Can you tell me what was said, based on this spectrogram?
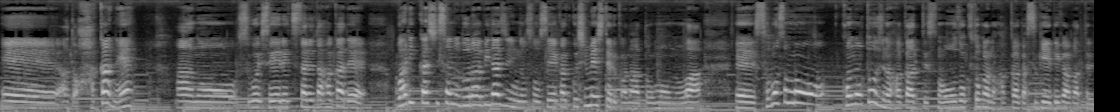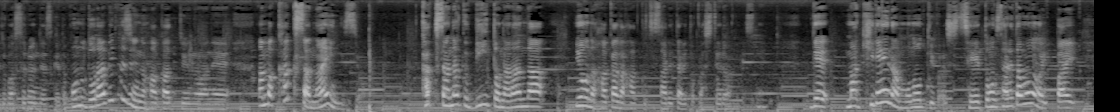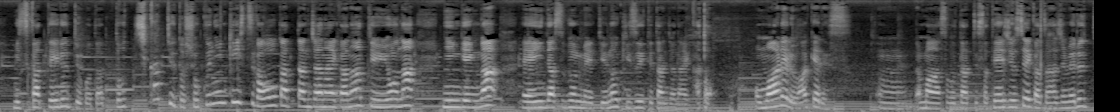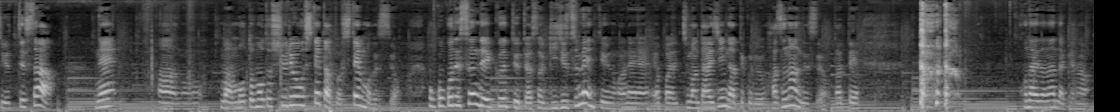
えー、あと墓ね。あのー、すごい整列された墓でわりかしそのドラビダ人のその性格を示してるかなと思うのはえー、そもそもこの当時の墓ってその王族とかの墓がすげえでかかったりとかするんですけどこのドラビダ人の墓っていうのはねあんま格差ないんですよ。格差なく B と並んだような墓が発掘されたりとかしてるわけですね。でまあ綺麗なものっていうか整頓されたものがいっぱい見つかっているっていうことはどっちかっていうと職人気質が多かったんじゃないかなっていうような人間が、えー、インダス文明っていうのを築いてたんじゃないかと思われるわけです。うん、まあそうだってさ定住生活始めるって言ってさねあのまあもともと狩猟してたとしてもですよここで住んでいくって言ったらその技術面っていうのがねやっぱり一番大事になってくるはずなんですよ。だって この間なんだっけな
